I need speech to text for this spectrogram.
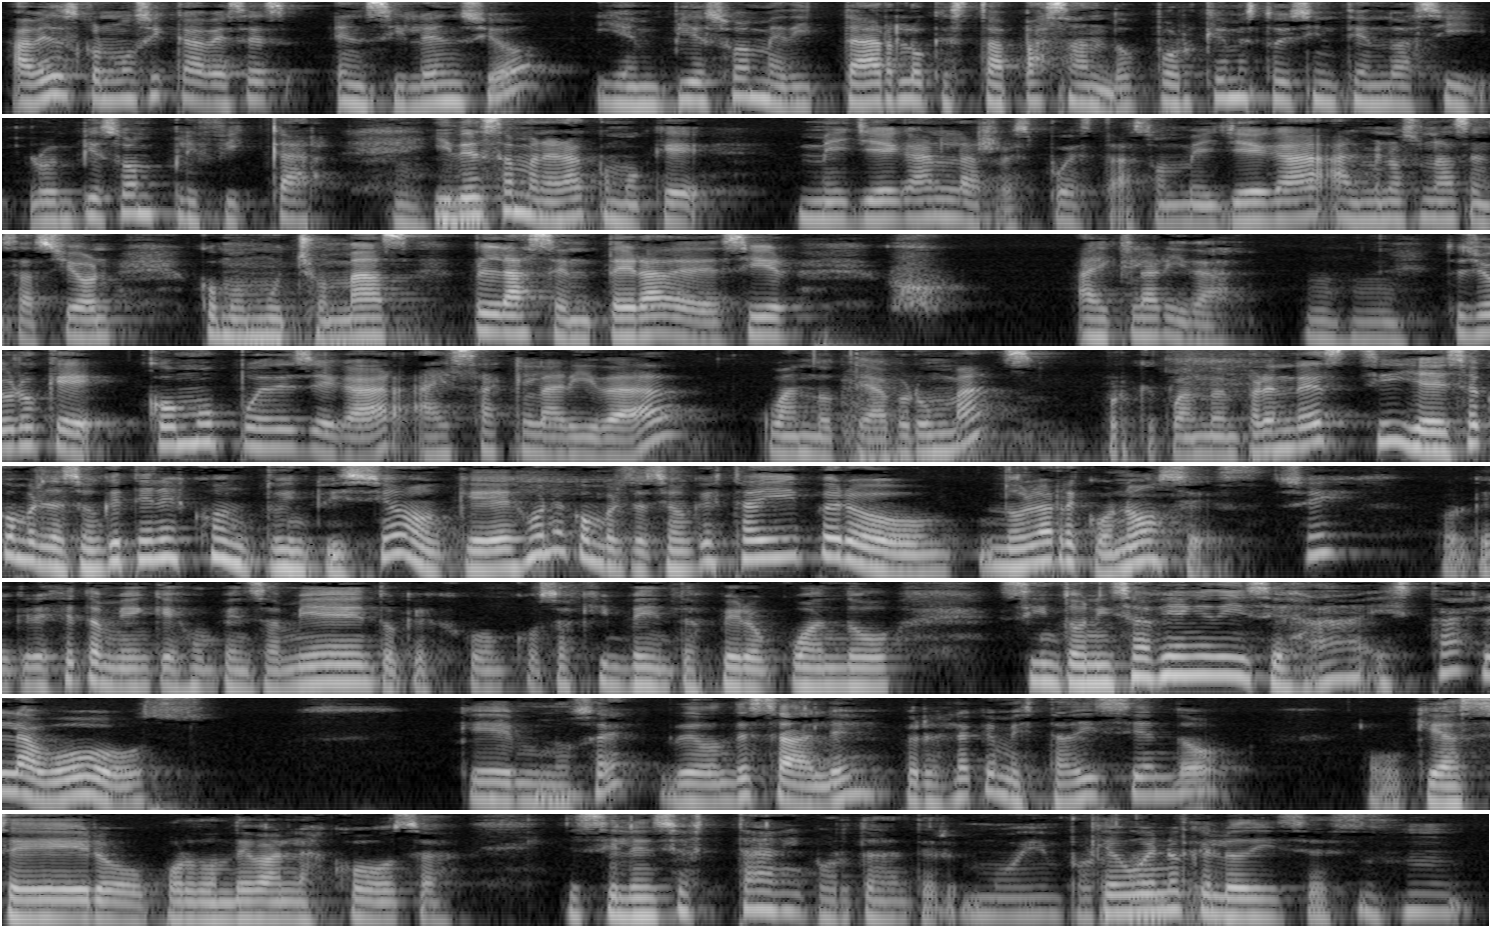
a veces con música, a veces en silencio, y empiezo a meditar lo que está pasando. ¿Por qué me estoy sintiendo así? Lo empiezo a amplificar. Y de esa manera como que me llegan las respuestas o me llega al menos una sensación como mucho más placentera de decir, "Uf, hay claridad. Entonces yo creo que cómo puedes llegar a esa claridad cuando te abrumas, porque cuando emprendes, Sí, y a esa conversación que tienes con tu intuición, que es una conversación que está ahí, pero no la reconoces. sí, Porque crees que también que es un pensamiento, que es con cosas que inventas, pero cuando sintonizas bien y dices, ah, esta es la voz, que no sé de dónde sale, pero es la que me está diciendo o qué hacer o por dónde van las cosas. El silencio es tan importante. Muy Qué bueno importante. que lo dices. Ujú.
